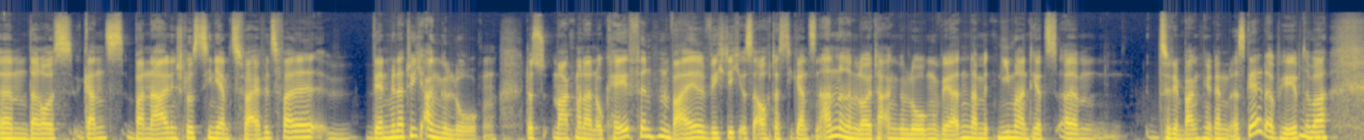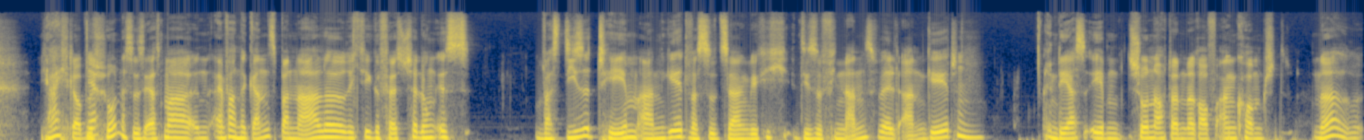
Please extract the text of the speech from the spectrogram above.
ähm, daraus ganz banal den Schluss ziehen, ja im Zweifelsfall werden wir natürlich angelogen. Das mag man dann okay finden, weil wichtig ist auch, dass die ganzen anderen Leute angelogen werden, damit niemand jetzt ähm, zu den Banken rennt und das Geld abhebt. Aber ja, ich glaube Ja. schon, dass es erstmal ein- einfach eine ganz banale, richtige Feststellung ist, was diese Themen angeht, was sozusagen wirklich diese Finanzwelt angeht, Mhm. in der es eben schon auch dann darauf ankommt, ne,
